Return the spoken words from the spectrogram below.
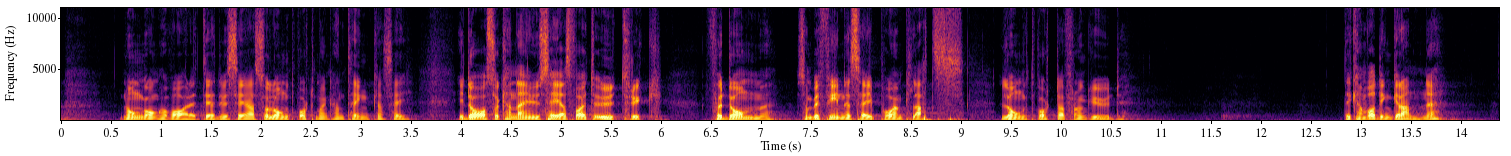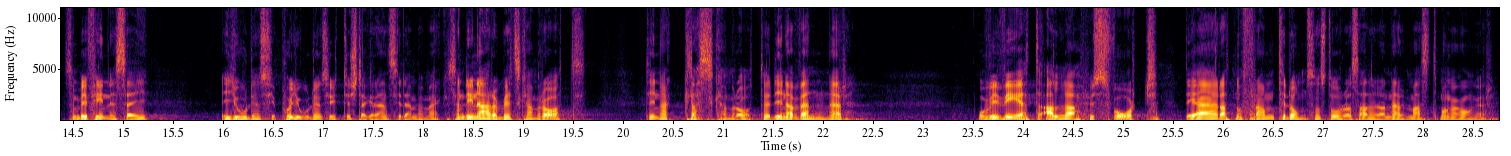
någon gång har varit det, det vill säga så långt bort man kan tänka sig. Idag så kan den ju sägas vara ett uttryck för dem som befinner sig på en plats långt borta från Gud. Det kan vara din granne som befinner sig i jordens, på jordens yttersta gräns i den bemärkelsen. Din arbetskamrat, dina klasskamrater, dina vänner. Och vi vet alla hur svårt det är att nå fram till dem som står oss allra närmast många gånger.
